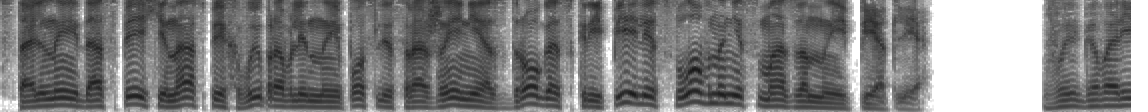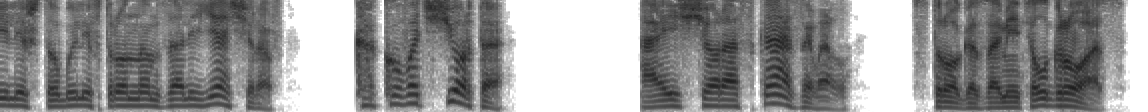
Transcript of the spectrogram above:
Стальные доспехи, наспех выправленные после сражения, с дрога скрипели, словно несмазанные петли. «Вы говорили, что были в тронном зале ящеров. Какого черта? А еще рассказывал, строго заметил Гроас,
